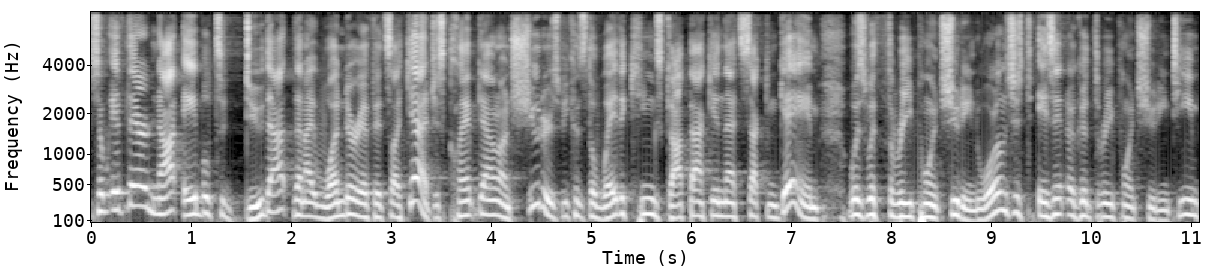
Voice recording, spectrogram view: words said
so if they're not able to do that, then I wonder if it's like, yeah, just clamp down on shooters because the way the Kings got back in that second game was with three point shooting. New Orleans just isn't a good three point shooting team.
